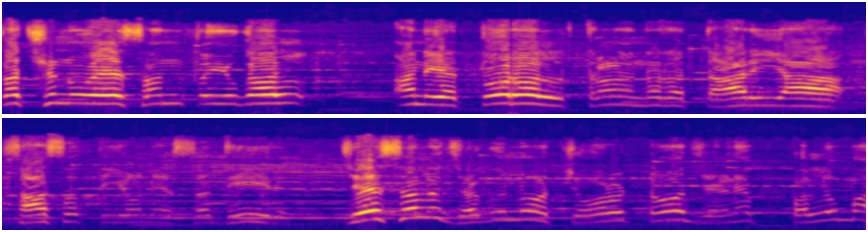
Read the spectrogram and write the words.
કચ્છનું એ સંત યુગલ અને તોરલ ત્રણ નર તારિયા સાસતીઓને સધીર. જેસલ જગનો ચોરટો જેણે પલમાં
